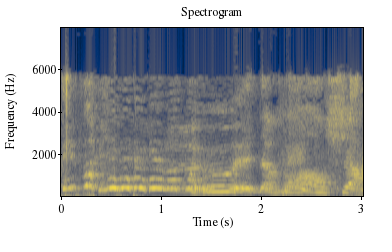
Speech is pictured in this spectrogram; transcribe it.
He fucking hit me in the balls. The ball shot?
